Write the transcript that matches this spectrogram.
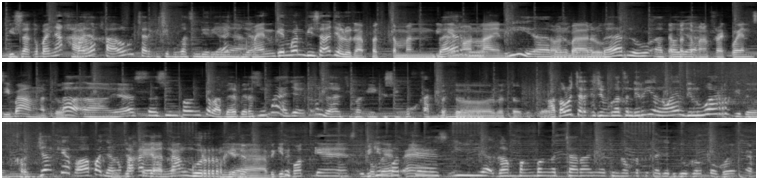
bisa ke banyak hal. Banyak hal lu cari kesibukan sendiri Iya, aja. main game kan bisa aja lu dapet temen di game online. Iya, Teman bener-bener baru. baru atau dapet ya teman frekuensi banget tuh. Ah, ah, ya sesimpel itulah beres-beres rumah aja itu kan udah sebagai kesibukan. betul betul betul. Atau lu cari kesibukan sendiri yang lain di luar gitu kerja kayak atau apa jangan Kerja jangan nganggur gitu. Iya, bikin podcast bikin podcast iya gampang banget caranya tinggal ketik aja di Google Pogo FM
